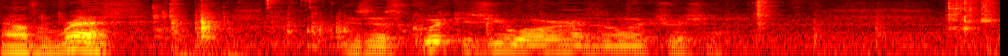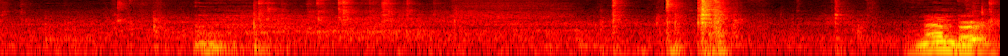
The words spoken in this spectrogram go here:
Now the rest is as quick as you are as an electrician. Remember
